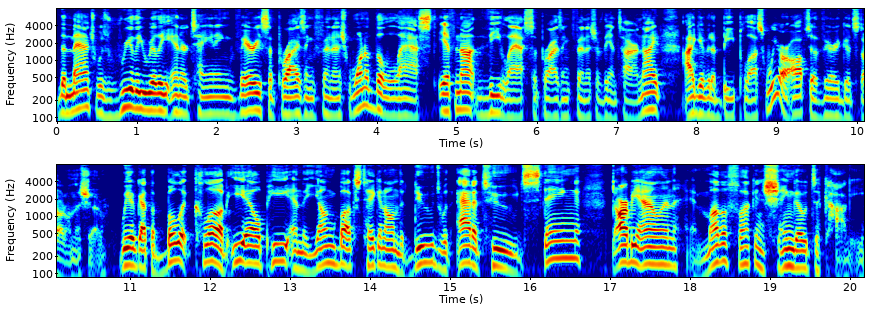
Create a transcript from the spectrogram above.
the match was really, really entertaining. Very surprising finish. One of the last, if not the last, surprising finish of the entire night. I give it a B plus. We are off to a very good start on the show. We have got the Bullet Club, ELP, and the Young Bucks taking on the dudes with attitude, Sting, Darby Allin, and motherfucking Shingo Takagi.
